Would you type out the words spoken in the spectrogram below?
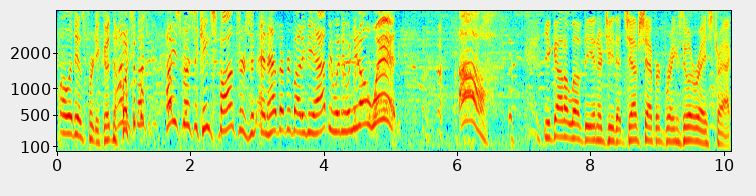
Well, it is pretty good, though. How are you supposed to, you supposed to keep sponsors and, and have everybody be happy with you when you don't win? Oh. you got to love the energy that Jeff Sheppard brings to a racetrack.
